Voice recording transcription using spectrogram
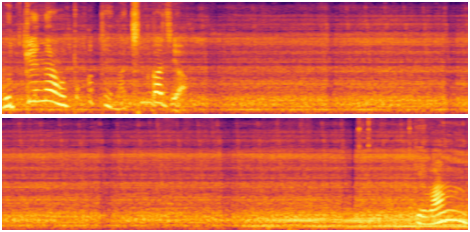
못 깨는 거랑 똑같아. 마찬가지야. 이게만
